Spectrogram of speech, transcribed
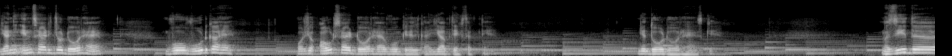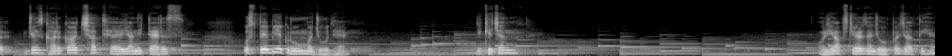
यानी इनसाइड जो डोर है, वो वुड का है और जो आउटसाइड डोर है, वो ग्रिल का है। ये आप देख सकते हैं। ये दो डोर हैं इसके। मज़ीद जो इस घर का छत है, यानी टेरेस उस पे भी एक रूम मौजूद है। ये किचन और ये आप स्टेयर्स हैं जो ऊपर जाती हैं।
